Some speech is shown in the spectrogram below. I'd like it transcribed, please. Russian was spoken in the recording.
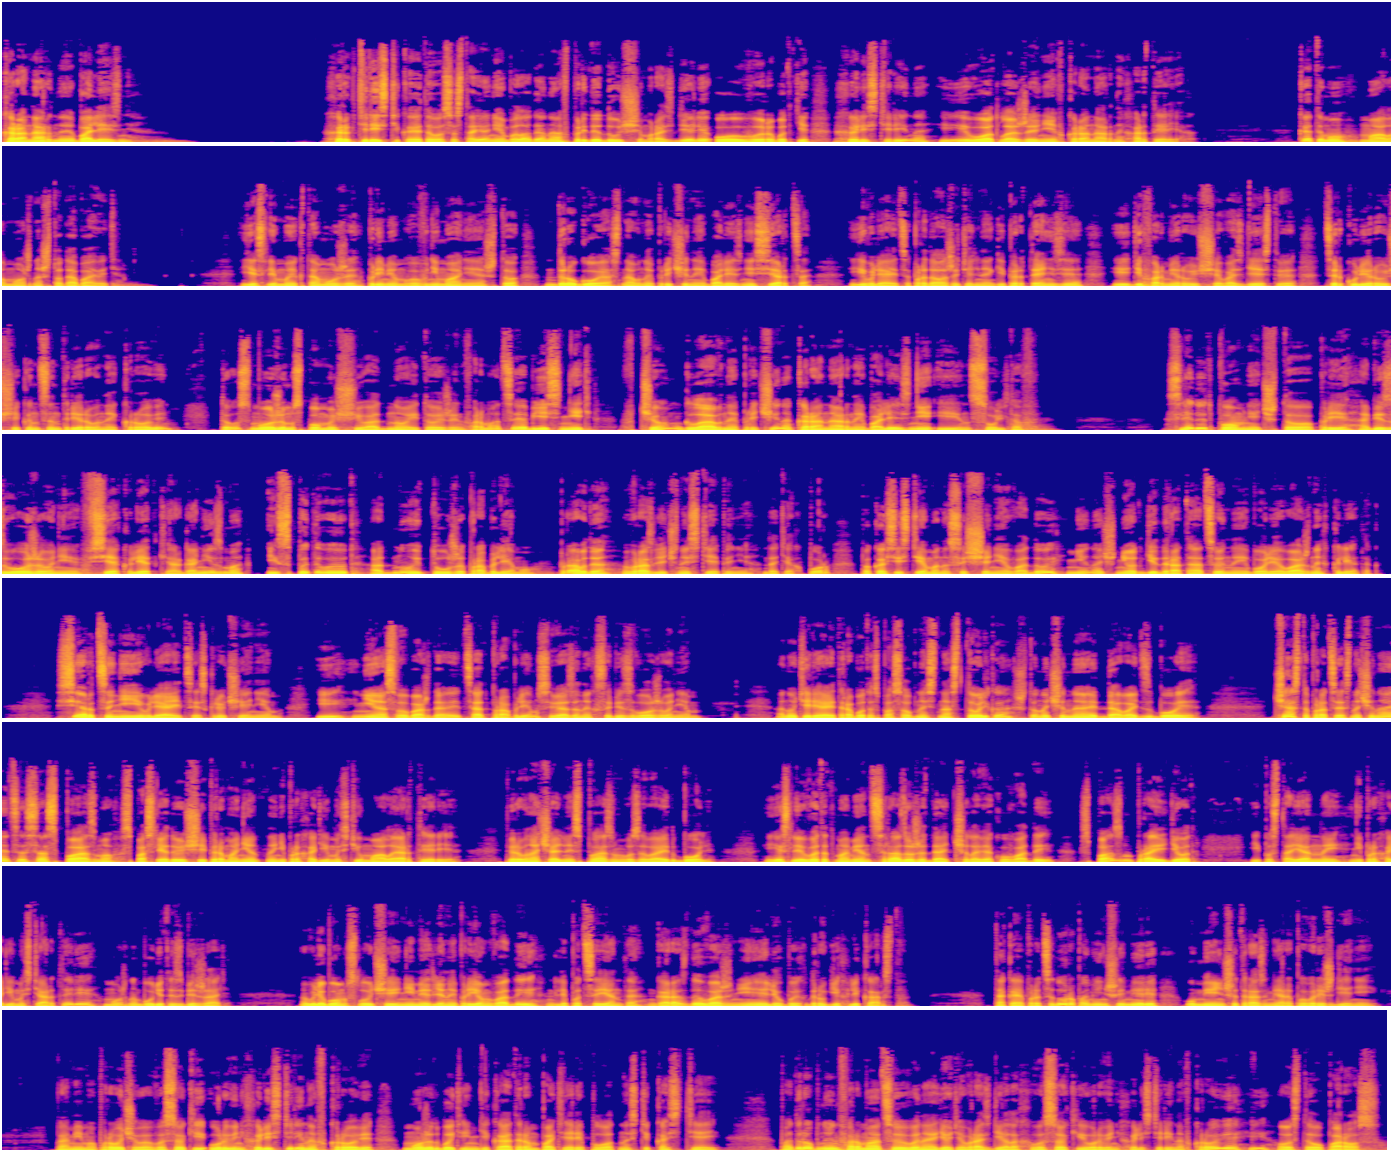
Коронарная болезнь. Характеристика этого состояния была дана в предыдущем разделе о выработке холестерина и его отложении в коронарных артериях. К этому мало можно что добавить. Если мы к тому же примем во внимание, что другой основной причиной болезни сердца является продолжительная гипертензия и деформирующее воздействие циркулирующей концентрированной крови, то сможем с помощью одной и той же информации объяснить, в чем главная причина коронарной болезни и инсультов. Следует помнить, что при обезвоживании все клетки организма испытывают одну и ту же проблему. Правда, в различной степени, до тех пор, пока система насыщения водой не начнет гидратацию наиболее важных клеток. Сердце не является исключением и не освобождается от проблем, связанных с обезвоживанием. Оно теряет работоспособность настолько, что начинает давать сбои. Часто процесс начинается со спазмов с последующей перманентной непроходимостью малой артерии. Первоначальный спазм вызывает боль. Если в этот момент сразу же дать человеку воды, спазм пройдет, и постоянной непроходимости артерии можно будет избежать. В любом случае, немедленный прием воды для пациента гораздо важнее любых других лекарств. Такая процедура, по меньшей мере, уменьшит размеры повреждений. Помимо прочего, высокий уровень холестерина в крови может быть индикатором потери плотности костей. Подробную информацию вы найдете в разделах «Высокий уровень холестерина в крови» и «Остеопороз».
